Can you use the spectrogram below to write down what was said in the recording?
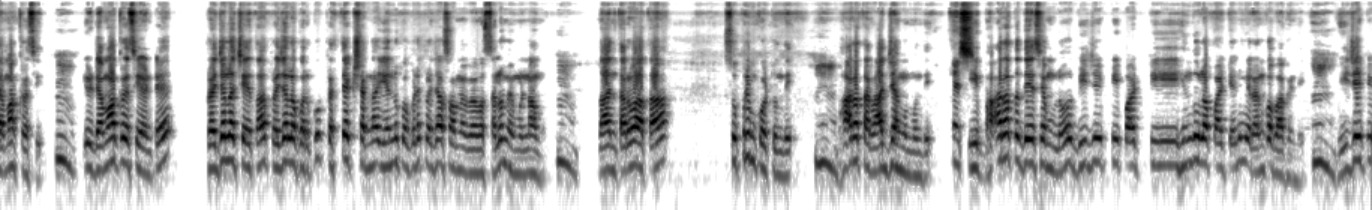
డెమోక్రసీ ఈ డెమోక్రసీ అంటే ప్రజల చేత ప్రజల కొరకు ప్రత్యక్షంగా ఎన్నుకోబడే ప్రజాస్వామ్య వ్యవస్థలో మేము. ఉన్నాము దాని తర్వాత సుప్రీం కోర్టు ఉంది. భారత రాజ్యాంగం ఉంది. ఈ భారతదేశంలో బీజేపీ పార్టీ హిందువుల పార్టీ అని మీరు అనుకోబాకండి. బీజేపీ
